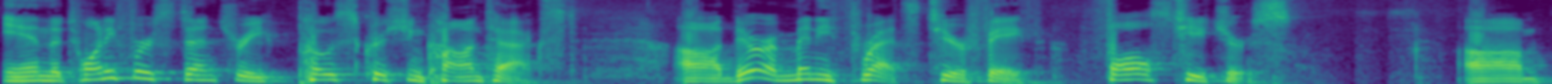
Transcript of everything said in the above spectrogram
In the 21st century post Christian context, uh, there are many threats to your faith false teachers, um,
